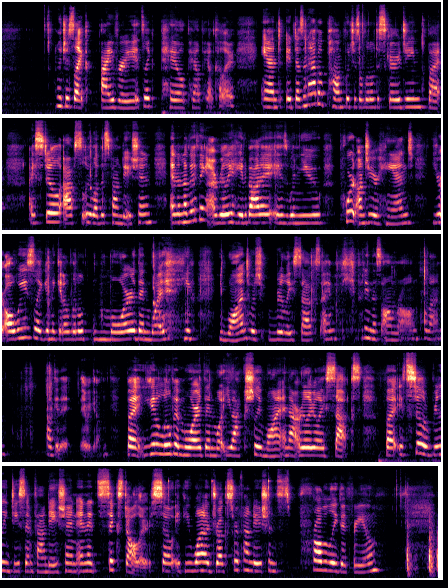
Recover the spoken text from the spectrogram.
which is like ivory. It's like pale, pale, pale color. And it doesn't have a pump, which is a little discouraging, but I still absolutely love this foundation. And another thing I really hate about it is when you pour it onto your hand, you're always like going to get a little more than what you, you want, which really sucks. I'm putting this on wrong. Hold on. I'll get it. There we go. But you get a little bit more than what you actually want, and that really, really sucks but it's still a really decent foundation and it's $6. So if you want a drugstore foundation, it's probably good for you.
